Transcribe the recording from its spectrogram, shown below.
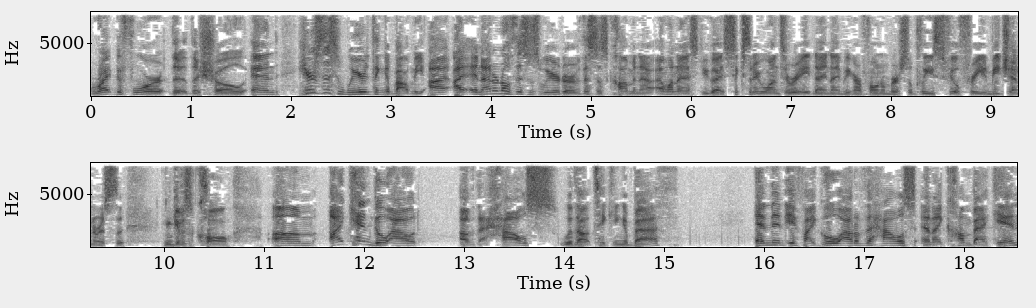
right before the the show, and here's this weird thing about me. I, I and I don't know if this is weird or if this is common. I, I want to ask you guys six three one zero eight nine nine being our phone number. So please feel free and be generous and give us a call. Um, I can't go out of the house without taking a bath, and then if I go out of the house and I come back in,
